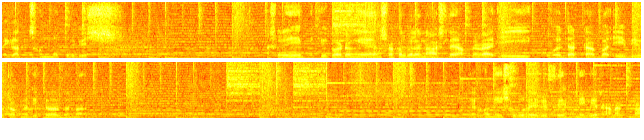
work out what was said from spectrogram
মেঘাচ্ছন্ন পরিবেশ। আসলে কিউকার্ডং এ সকালবেলা না আসলে আপনারা এই ওয়েদারটা বা এই ভিউটা আপনারা দেখতে পারবেন না। এখনই শুরু হয়ে গেছে মেঘের আনাগোনা।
